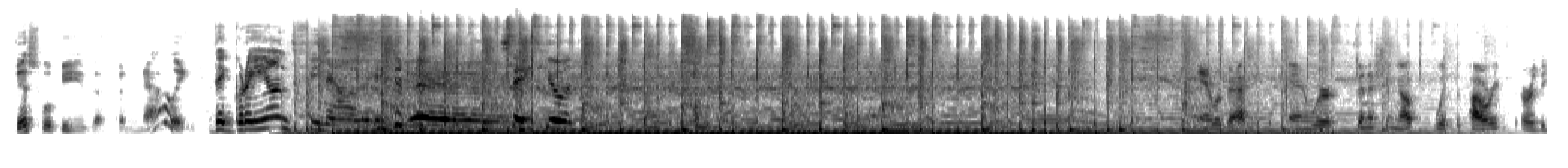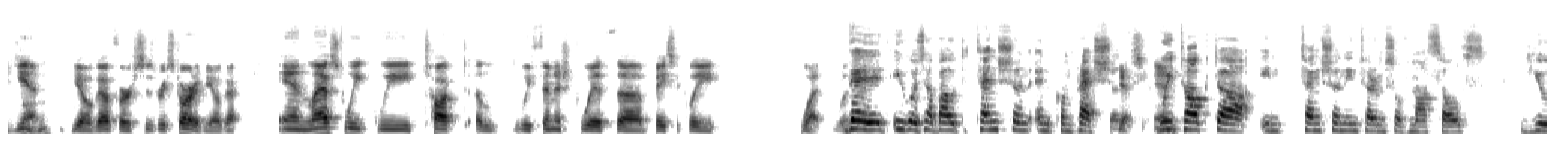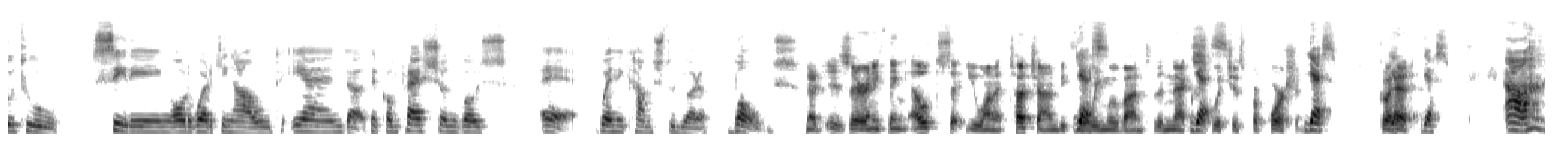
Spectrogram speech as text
This will be the finale. The grand finale. Stay tuned. And we're back, and we're finishing up with the power or the Yin Yoga versus Restorative Yoga. And last week we talked, uh, we finished with uh, basically what? The, it was about tension and compression. Yes, we talked uh, in tension in terms of muscles due to sitting or working out, and uh, the compression was uh, when it comes to your bones. Now, is there anything else that you want to touch on before we move on to the next, Yes. which is proportion? Yes. Go yeah, ahead. Yes. Uh,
